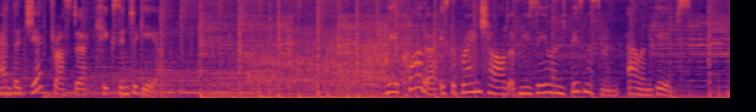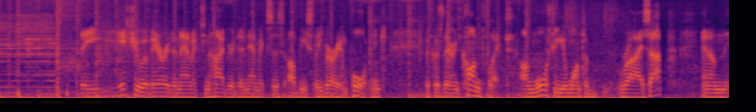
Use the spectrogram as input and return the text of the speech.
and the jet thruster kicks into gear. The Aquada is the brainchild of New Zealand businessman Alan Gibbs. The issue of aerodynamics and hydrodynamics is obviously very important because they're in conflict. On water, you want to rise up, and on the,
